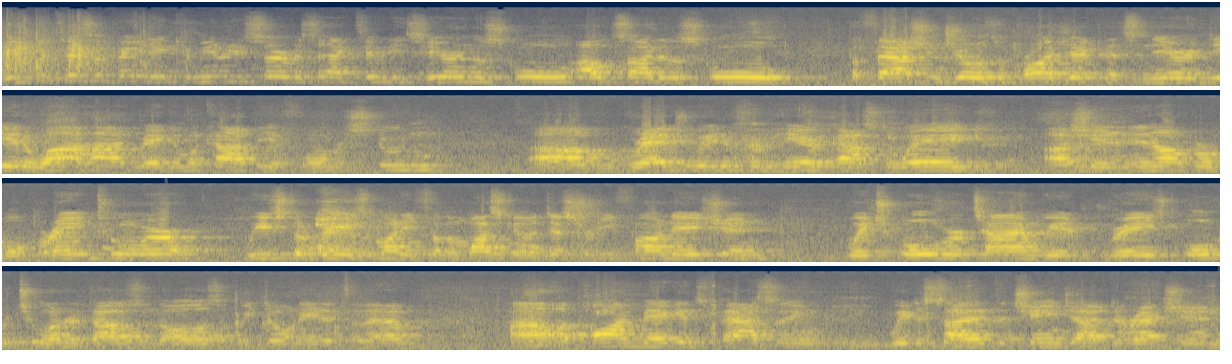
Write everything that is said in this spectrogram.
We participate in community service activities here in the school, outside of the school. The fashion show is a project that's near and dear to our heart. Megan McCarthy, a former student um, who graduated from here, passed away. Uh, She had an inoperable brain tumor. We used to raise money for the Muscular Dystrophy Foundation, which over time, we had raised over $200,000 and we donated to them. Uh, Upon Megan's passing, we decided to change our direction,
